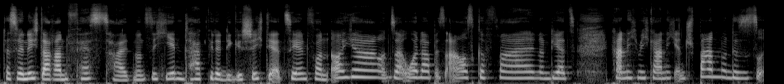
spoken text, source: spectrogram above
Dass wir nicht daran festhalten, uns nicht jeden Tag wieder die Geschichte erzählen von, oh ja, unser Urlaub ist ausgefallen und jetzt kann ich mich gar nicht entspannen und es ist so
